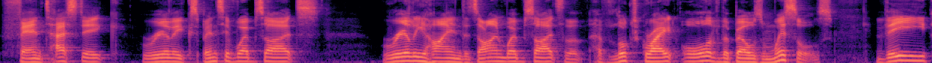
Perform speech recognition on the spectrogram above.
fantastic, really expensive websites really high end design websites that have looked great, all of the bells and whistles. The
